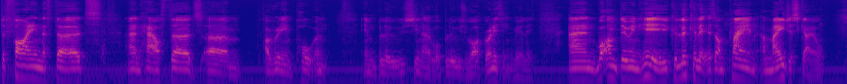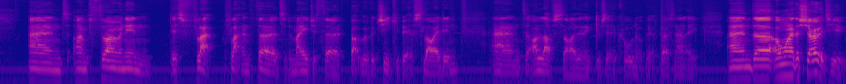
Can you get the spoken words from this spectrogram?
defining the thirds and how thirds um, are really important in blues, you know, or blues rock or anything really. And what I'm doing here, you could look at it as I'm playing a major scale and I'm throwing in this flat flattened third to the major third, but with a cheeky bit of sliding. And I love sliding, it gives it a cool little bit of personality. And uh, I wanted to show it to you,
